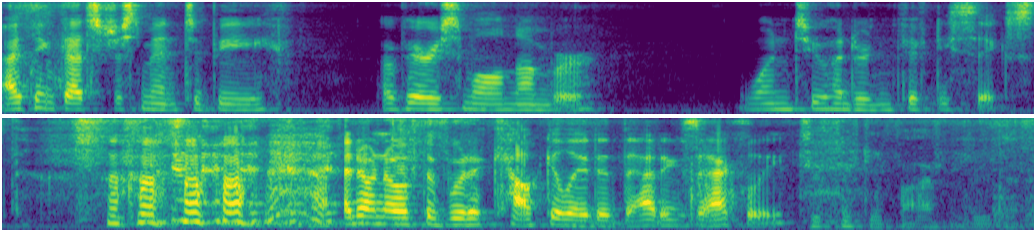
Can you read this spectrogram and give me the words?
I think that's just meant to be a very small number one 256th. I don't know if the Buddha calculated that exactly. 255 would be better.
